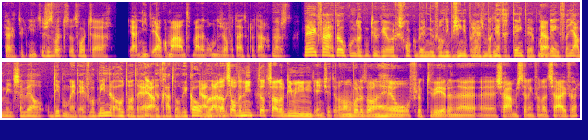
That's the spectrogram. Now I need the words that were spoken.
werkt natuurlijk niet. Dus het wordt, dat wordt ja, niet elke maand, maar om de zoveel tijd wordt het aangepast. Nee, ik vraag het ook omdat ik natuurlijk heel erg geschrokken ben nu van die benzineprijs, omdat ik net getankt heb. Maar ik denk van ja, mensen zijn wel op dit moment even wat minder auto aan het rijden. Dat gaat wel weer komen. Ja, nou, dat, zal er niet, dat zal op die manier niet in zitten. Want dan wordt het wel een heel fluctuerende uh, samenstelling van het cijfer.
